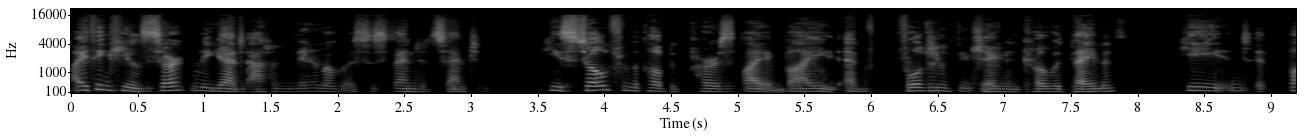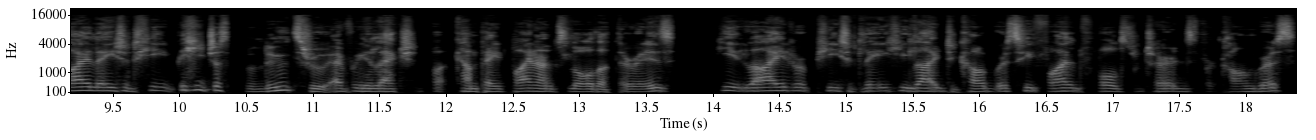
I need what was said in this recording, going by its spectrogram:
I think he'll certainly get at a minimum a suspended sentence. He's stole from the public purse by by fraudulently claiming COVID payments. He violated, he, he just blew through every election campaign finance law that there is. He lied repeatedly. He lied to Congress. He filed false returns for Congress.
